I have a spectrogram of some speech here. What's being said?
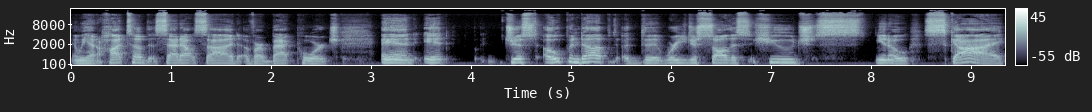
and we had a hot tub that sat outside of our back porch, and it just opened up the where you just saw this huge, you know, sky.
